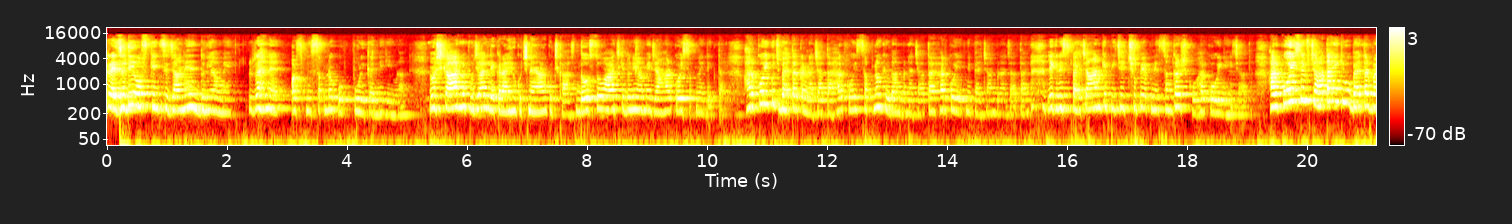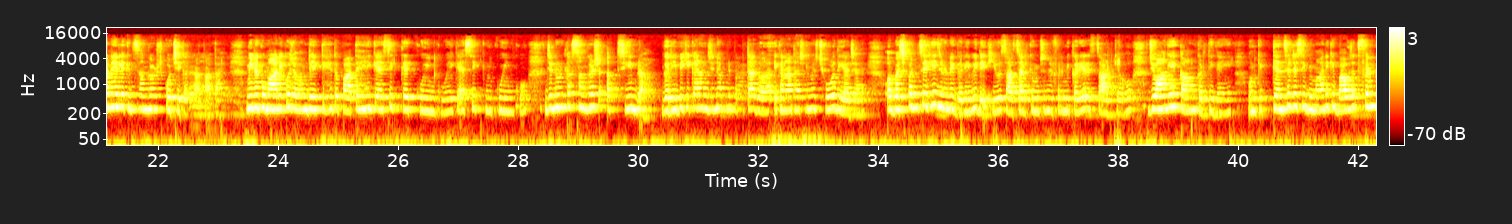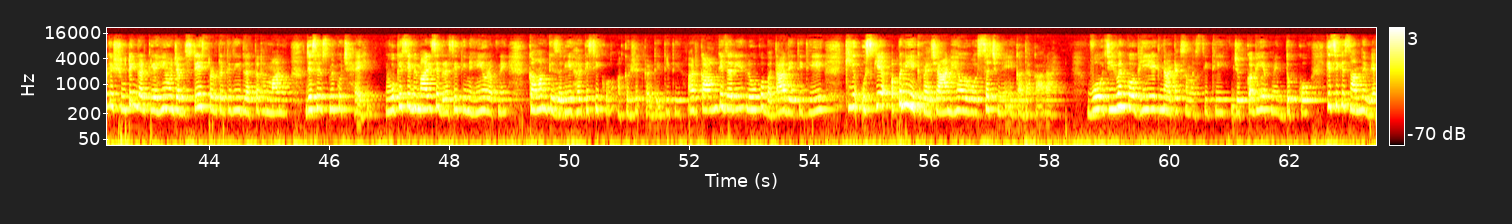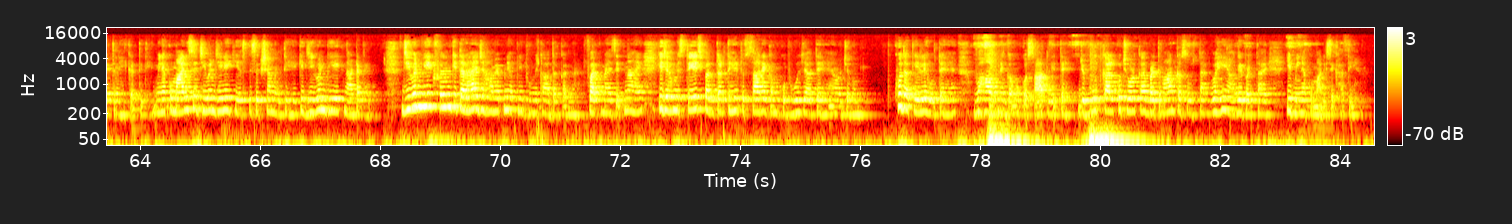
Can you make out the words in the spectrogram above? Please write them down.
Tragedy of king से जाने दुनिया में रहने और अपने सपनों को पूरी करने की उड़ान। नमस्कार, मैं पूजा लेकर आई हूँ कुछ नया, कुछ खास। दोस्तों, आज की दुनिया में जहाँ हर कोई सपने देखता है, हर कोई कुछ बेहतर करना चाहता है, हर कोई सपनों की उड़ान बनना चाहता है, हर कोई अपनी पहचान बनना चाहता है, लेकिन इस पहचान के पीछे छुपे अपने संघर्ष को हर कोई नहीं चाहता। हर कोई सिर्फ़ चाहता है कि वो बेहतर बने, लेकिन संघर्ष कुछ ही कर पाता है। मीना कुमारी को जब हम देखते हैं तो पाते हैं कि ऐसी क्वीन को, एक ऐसी क्वीन को, जिन्होंने का संघर्ष असीम रहा। गरीबी के कारण जिन्हें अपने पिता द्वारा एक अनाथ आश्रम में छोड़ दिया जाए। और बचपन से ही जिन्होंने गरीबी देखी हो, सात साल की उम्र से फिल्मी करियर स्टार्ट किया हो, जो आगे काम करती गई, उनकी कैंसर जैसी बीमारी के बावजूद फ़िल्म की शूटिंग करती रही और जब स्टेज पर उतरती थी, लगता था, मानो जैसे उसमें कुछ है ही। वो किसी बीमारी से ग्रसित ही नहीं और अपने काम के ज़रिए हर किसी को आकर्षित कर देती थी। और काम के ज़रिए लोगों को बता देती थी कि उसकी अपनी एक पहचान है और वो सच में एक अदाकारा है। वो जीवन को भी एक नाटक समझती थी, जो कभी अपने दुख को किसी के सामने व्यक्त नहीं करती थी। मीना कुमारी से जीवन जीने की असली शिक्षा मिलती है कि जीवन भी एक नाटक है। जीवन भी एक फ़िल्म की तरह है जहाँ हमें अपनी अपनी भूमिका अदा करना है। फ़र्क महज इतना है कि जब हम स्टेज पर उतरते हैं तो सारे गम को भूल जाते हैं और जब हम खुद अकेले होते हैं, वहाँ अपने गमों को साथ लेते हैं। जो भूतकाल को छोड़कर वर्तमान का सोचता है, वही आगे बढ़ता है, ये मीना कुमारी सिखाती हैं।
